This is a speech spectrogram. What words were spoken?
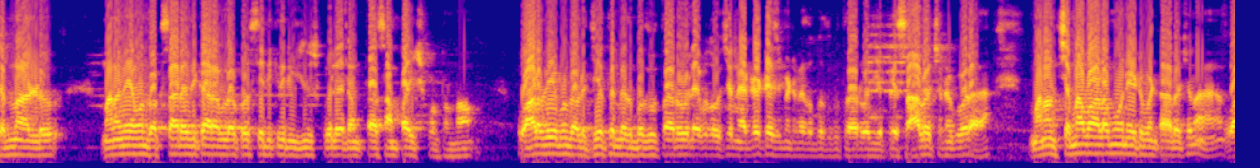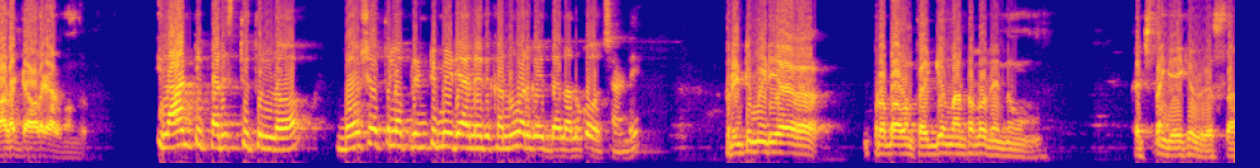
చిన్నాళ్ళు. మనమేముంది ఒకసారి అధికారంలోకి వస్తే తిరిగి తిరిగి చూసుకోలేనంత సంపాదించుకుంటున్నాం. వాళ్ళదేముంది వాళ్ళ జీతం మీద బతుకుతారు లేకపోతే వచ్చిన అడ్వర్టైజ్మెంట్ మీద బతుకుతారు అని చెప్పేసి ఆలోచన కూడా మనం చిన్నవాళ్ళము అనేటువంటి ఆలోచన వాళ్ళకి కావాలి కాదు ముందు ఇలాంటి పరిస్థితుల్లో భవిష్యత్తులో ప్రింట్ మీడియా అనేది కనుమరుగైద్దని అనుకోవచ్చా అండి? ప్రింట్ మీడియా ప్రభావం తగ్గిందంటలో నేను ఖచ్చితంగా ఏకీభవిస్తా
